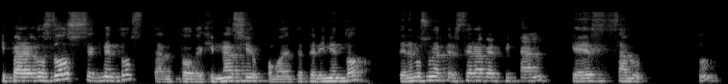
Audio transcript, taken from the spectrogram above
Y para los dos segmentos, tanto de gimnasio como de entretenimiento, tenemos una tercera vertical que es salud. ¿no?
